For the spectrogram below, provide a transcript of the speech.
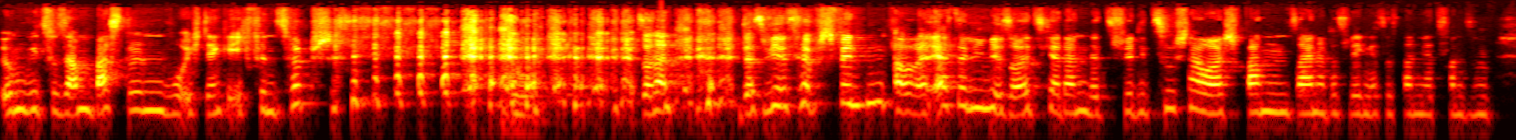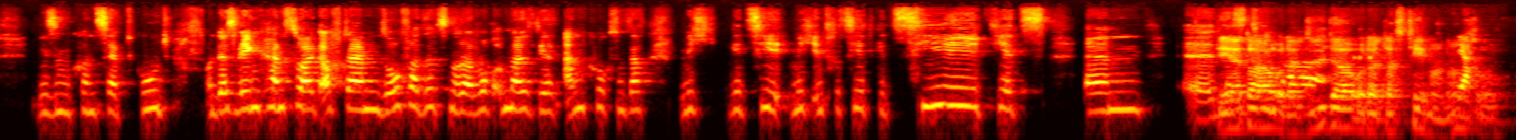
irgendwie zusammenbasteln, wo ich denke, ich finde es hübsch. sondern dass wir es hübsch finden. Aber in erster Linie soll es ja dann jetzt für die Zuschauer spannend sein und deswegen ist es dann jetzt von diesem, diesem Konzept gut. Und deswegen kannst du halt auf deinem Sofa sitzen oder wo auch immer du dir das anguckst und sagst, mich, gezielt, mich interessiert gezielt jetzt ähm, äh, der da Thema, oder die da oder das Thema. Ne? Ja, so.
